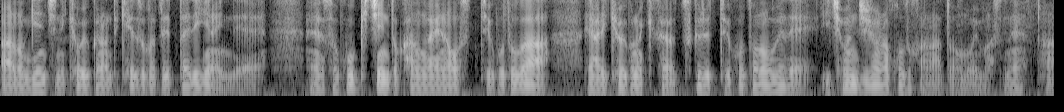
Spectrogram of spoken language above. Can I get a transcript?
あの現地に教育なんて継続が絶対できないんで、えーそこをきちんと考え直すっていうことがやはり教育の機会を作るっていうことの上で一番重要なことかなとは思いますね。はい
